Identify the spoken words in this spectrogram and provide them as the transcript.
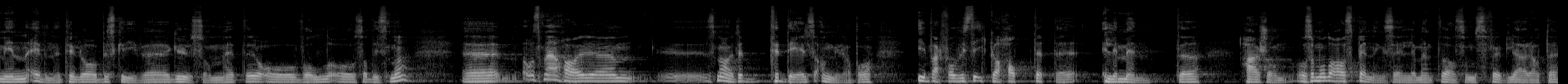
min evne til å beskrive grusomheter og vold og sadisme. Uh, og som jeg har, uh, som jeg har til, til dels angra på. I hvert fall hvis de ikke har hatt dette elementet her sånn. Og så må du ha spenningselementet, da, som selvfølgelig er at det,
